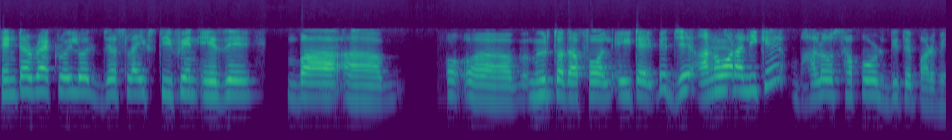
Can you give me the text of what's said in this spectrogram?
সেন্টার ব্যাক রইল জাস্ট লাইক স্টিফেন এজে বা আহ মুর্তদা ফল এই টাইপের যে আনোয়ার আলীকে ভালো সাপোর্ট দিতে পারবে।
